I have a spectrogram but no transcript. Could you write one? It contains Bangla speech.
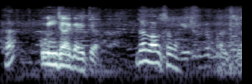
হ্যাঁ? কোন জায়গা এটা? যা লাল সোনা আচ্ছা।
